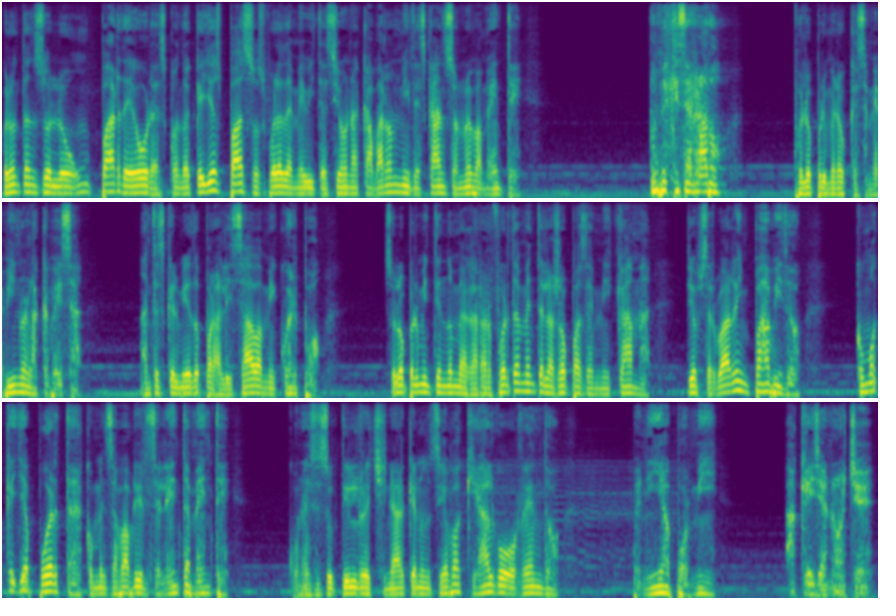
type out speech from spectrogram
Fueron tan solo un par de horas cuando aquellos pasos fuera de mi habitación acabaron mi descanso nuevamente. ¡No dejé cerrado! Fue lo primero que se me vino a la cabeza, antes que el miedo paralizaba mi cuerpo, solo permitiéndome agarrar fuertemente las ropas de mi cama y observar impávido cómo aquella puerta comenzaba a abrirse lentamente, con ese sutil rechinar que anunciaba que algo horrendo venía por mí aquella noche.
